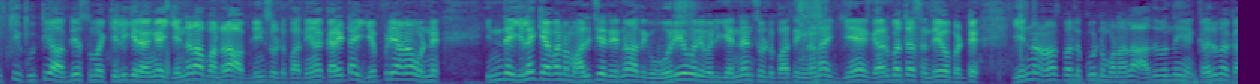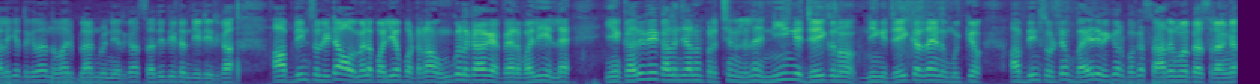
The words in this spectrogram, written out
குத்தி குத்தி அப்படியே சும்மா கிழிக்கிறாங்க. என்னடா பண்றா அப்படின்னு சொல்லிட்டு பார்த்தீங்கன்னா கரெக்டாக எப்படியானா ஒன்று இந்த இலக்கியாவை நம்ம அழிச்சே தெரியணும் அதுக்கு ஒரே ஒரு வழி என்னன்னு சொல்லிட்டு பார்த்தீங்கன்னா என் கர்ப்பத்தை சந்தேகப்பட்டு என்ன ஹாஸ்பிட்டலில் கூட்டு போனாலும் அது வந்து என் கருவை கலைக்கிறதுக்கு தான் இந்த மாதிரி பிளான் பண்ணியிருக்கா சதி திட்டம் தீட்டியிருக்கா அப்படின்னு சொல்லிட்டு அவன் மேலே பழிய போட்டுறான். உங்களுக்காக வேறு வழி இல்லை. என் கருவே கலைஞ்சாலும் பிரச்சனை இல்லை. நீங்கள் ஜெயிக்கணும். நீங்கள் ஜெயிக்கிறதா எனக்கு முக்கியம். அப்படின்னு சொல்லிட்டு பைரவிக்கு ஒரு பக்கம் சாதகமாக பேசுகிறாங்க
